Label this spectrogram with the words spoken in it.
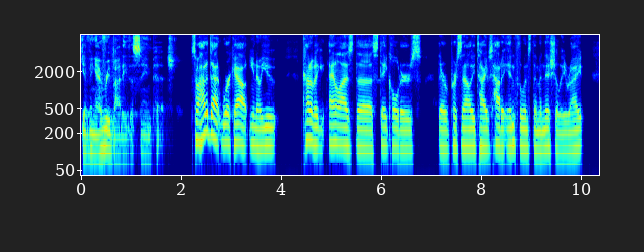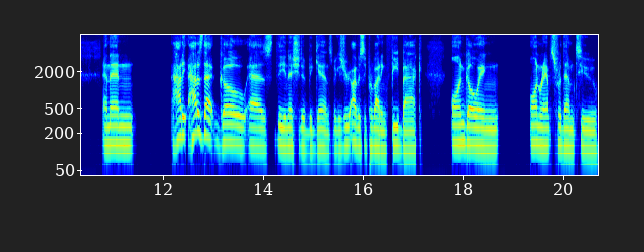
giving everybody the same pitch. So how did that work out? You know, you kind of analyzed the stakeholders, their personality types, how to influence them initially, right? And then how do how does that go as the initiative begins? Because you're obviously providing feedback ongoing on ramps for them to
